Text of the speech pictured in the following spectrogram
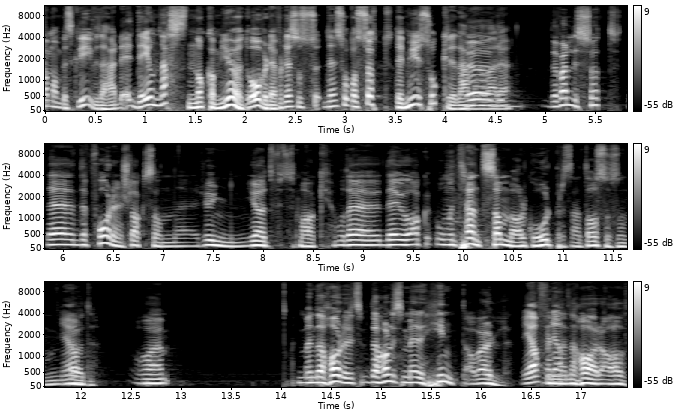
Kan man beskrive det her? Det, det er jo nesten noe mjød over det, for det er, så, det er såpass søtt. Det er mye sukker i det her. må det det, være. det, det er veldig søtt. Det, det får en slags sånn eh, rund mjødsmak. Og det, det er jo omtrent samme alkoholprosent også som Ja. mjød. Og, eh, men det har, liksom, det har liksom mer hint av øl Ja, enn at det har av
